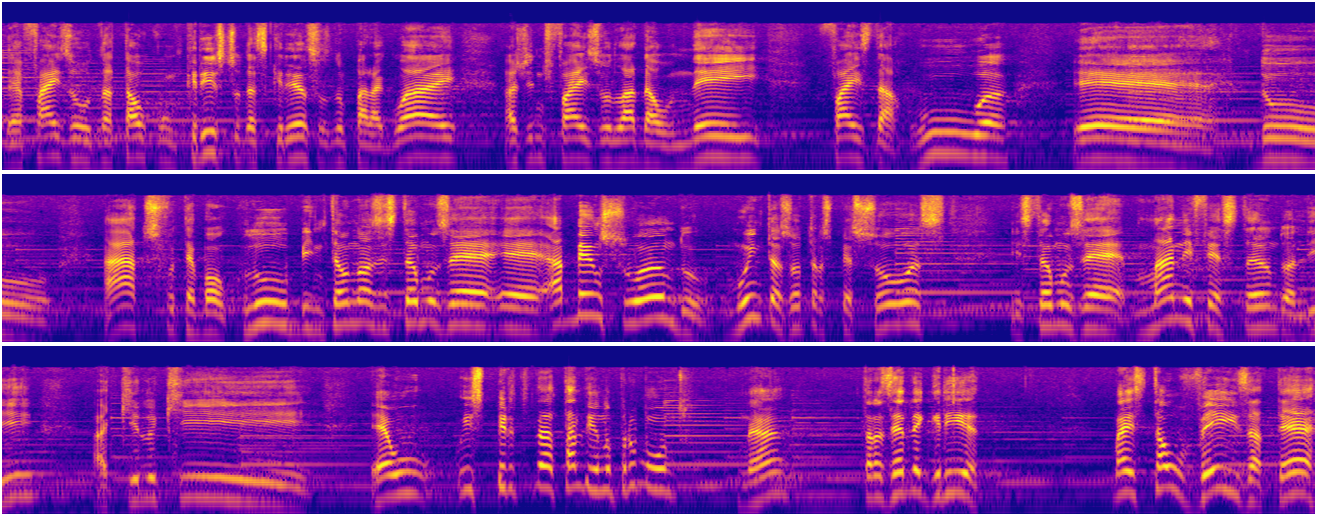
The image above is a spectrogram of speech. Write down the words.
né, faz o Natal com Cristo das crianças no Paraguai, a gente faz o lá da UNEI, faz da rua, é, do Atos Futebol Clube. Então nós estamos é, é, abençoando muitas outras pessoas estamos é, manifestando ali aquilo que é o, o espírito natalino para o mundo, né? trazer alegria. Mas talvez até,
